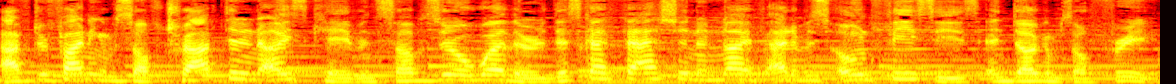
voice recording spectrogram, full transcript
After finding himself trapped in an ice cave in sub-zero weather, this guy fashioned a knife out of his own feces and dug himself free.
